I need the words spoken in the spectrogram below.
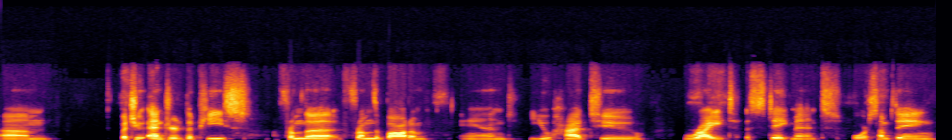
Um, but you entered the piece from the from the bottom and you had to write a statement or something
